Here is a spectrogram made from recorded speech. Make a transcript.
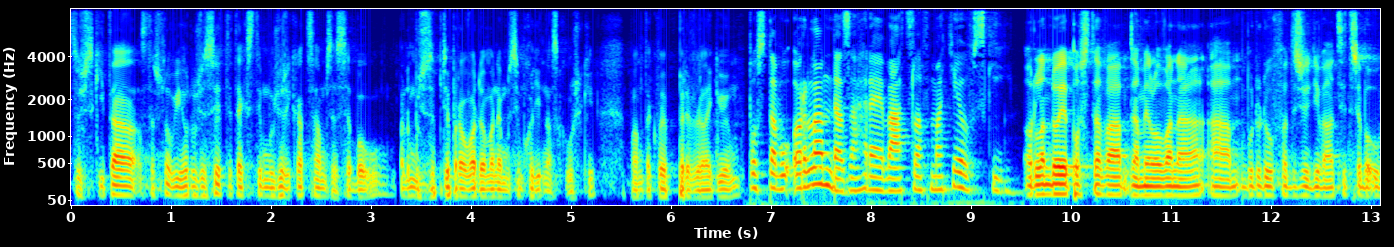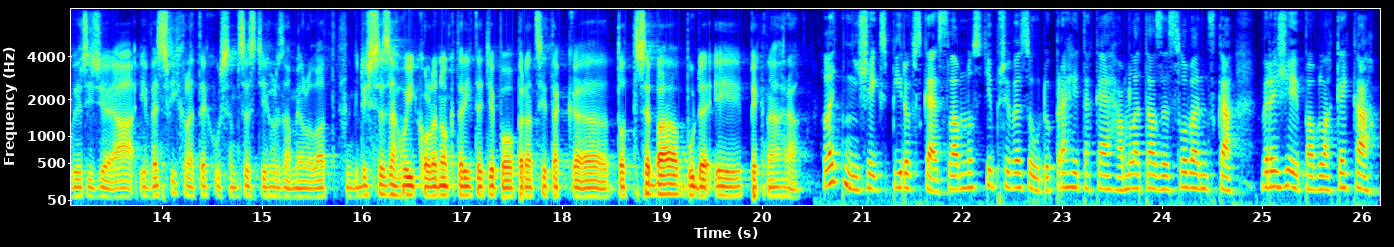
což skýtá strašnou výhodu, že si ty texty můžu říkat sám se sebou a můžu se připravovat doma, nemusím chodit na zkoušky mám takové privilegium. Postavu Orlanda zahraje Václav Matějovský. Orlando je postava zamilovaná a budu doufat, že diváci třeba uvěří, že já i ve svých letech už jsem se stihl zamilovat. Když se zahojí koleno, který teď je po operaci, tak eh, to třeba bude i pěkná hra. Letní Shakespeareovské slavnosti přivezou do Prahy také Hamleta ze Slovenska v režii Pavla Keka.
